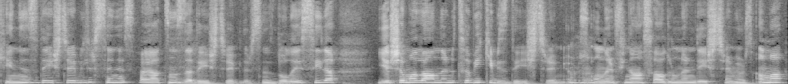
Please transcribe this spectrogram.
Kendinizi değiştirebilirseniz hayatınızı da değiştirebilirsiniz. Dolayısıyla yaşam alanlarını tabii ki biz değiştiremiyoruz. Hı hı. Onların finansal durumlarını değiştiremiyoruz. Ama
